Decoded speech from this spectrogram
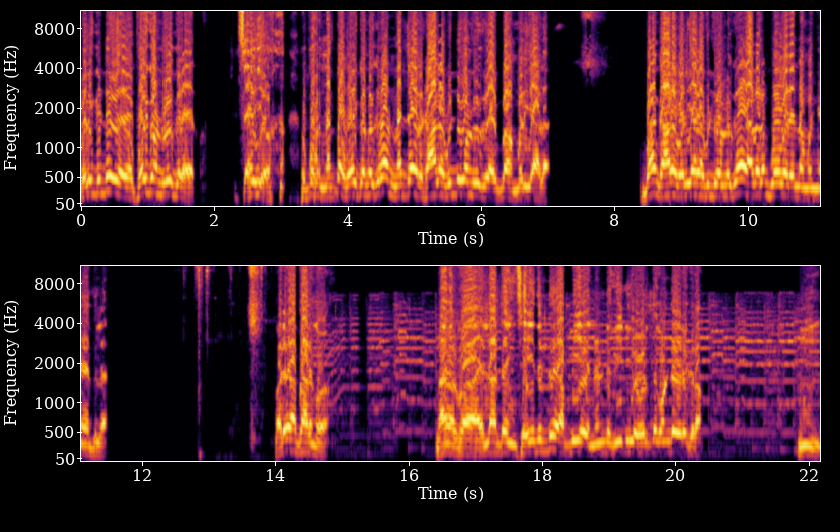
வெளிக்கிட்டு போய்கொண்டிருக்கிறார் சரியோ? இப்ப ஒரு நத்தை போய்கொண்டிருக்கிறார் மற்றவர் காலை விட்டு கொண்டிருக்கிறார் இப்ப மொழியால இப்போ காலை வழியால விட்டு கொண்டிருக்க அவரும் போவார் என்ன கொஞ்ச நேரத்துல. வரையா பாருங்க. நாங்கள் எல்லாத்தையும் செய்துட்டு அப்படியே நின்று வீடியோ எடுத்துக்கொண்டே இருக்கிறோம். ம்.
